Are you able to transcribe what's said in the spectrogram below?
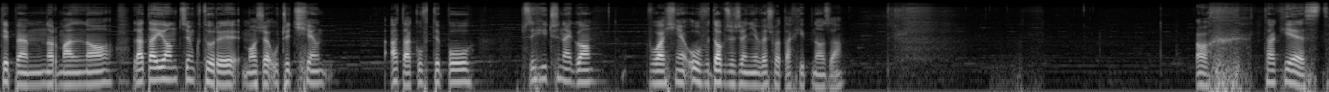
typem normalno latającym, który może uczyć się ataków typu psychicznego. Właśnie, ów, dobrze, że nie weszła ta hipnoza. Och, tak jest.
